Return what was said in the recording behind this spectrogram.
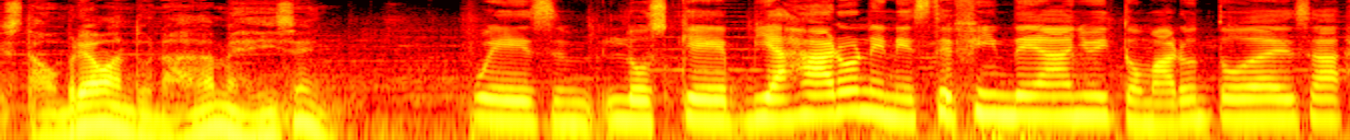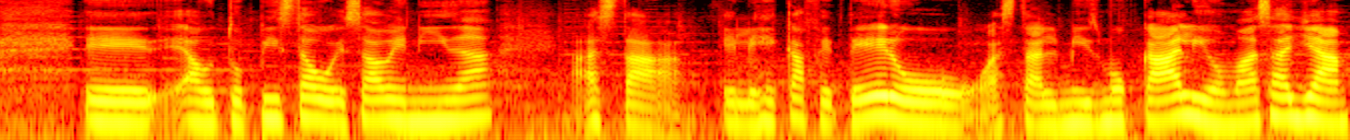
está, hombre, abandonada, me dicen? Pues los que viajaron en este fin de año y tomaron toda esa eh, autopista o esa avenida hasta el eje cafetero o hasta el mismo Cali o más allá,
